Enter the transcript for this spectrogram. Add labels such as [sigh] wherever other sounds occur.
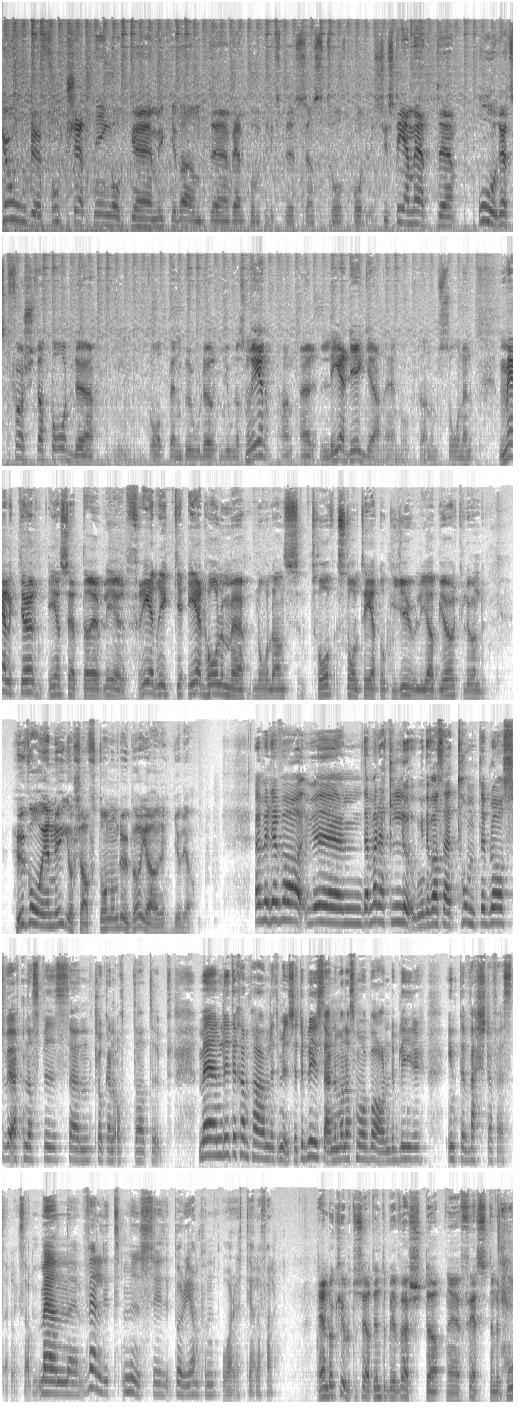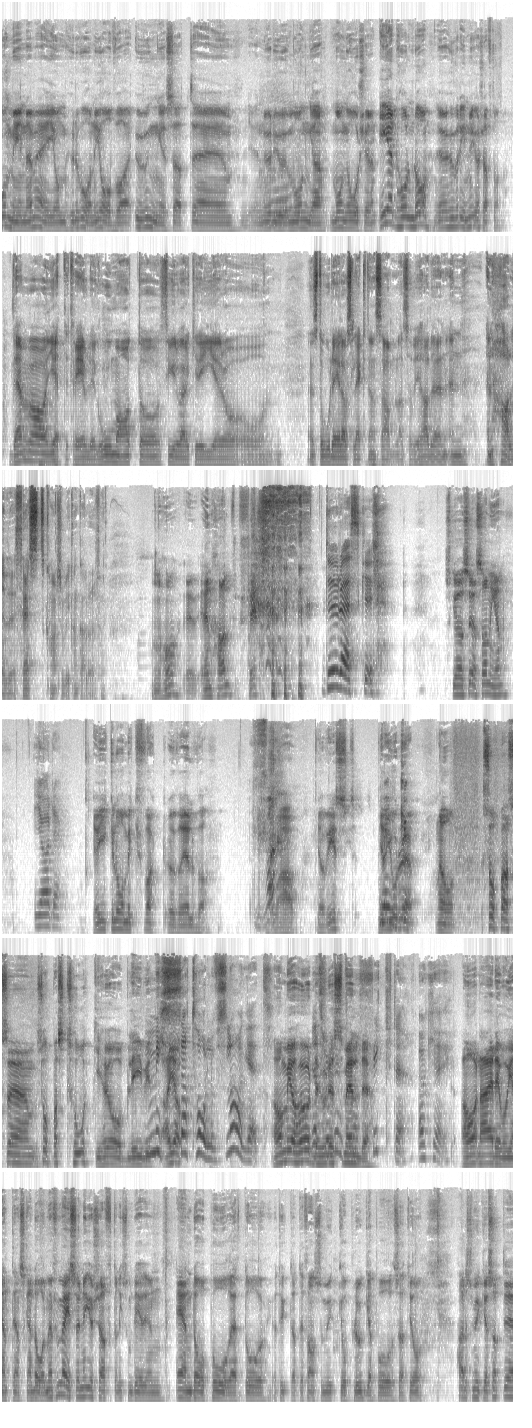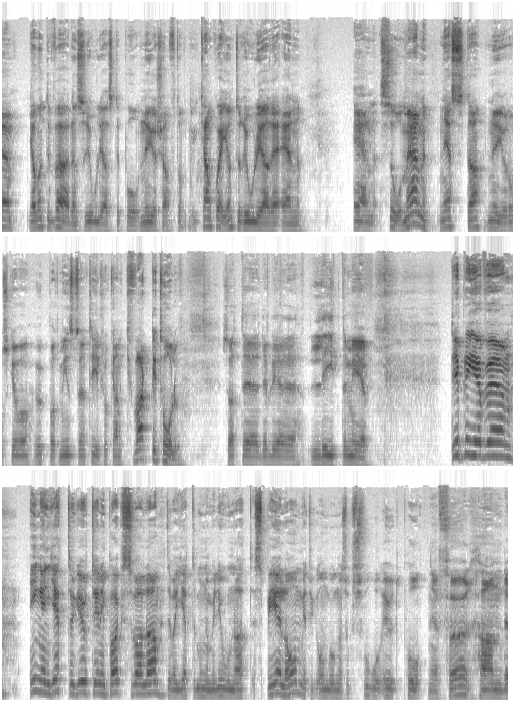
God fortsättning och eh, mycket varmt eh, välkommen till Expressens torrpodd Systemet. Eh, årets första podd. Min vapenbroder Jonas Norén. Han är ledig. Han är hemma och tar hand om sonen Melker. Ersättare blir Fredrik Edholm, Norrlands travstolthet och Julia Björklund. Hur var er nyårsafton om du börjar Julia? Ja, men det var, eh, den var rätt lugn. Det var så här tomteblås vid öppna spisen klockan åtta typ. Men lite champagne, lite mysigt. Det blir ju så här när man har små barn, det blir inte värsta festen liksom. Men eh, väldigt mysig början på året i alla fall. Ändå kul att du säger att det inte blev värsta eh, festen. Det påminner mig om hur det var när jag var ung. Så att eh, nu är det ju många, många år sedan. Edholm då? Eh, hur var din nyårsafton? Den var jättetrevlig. God mat och fyrverkerier och, och en stor del av släkten samlad. Så vi hade en, en, en halvfest kanske vi kan kalla det för. Jaha, en halv fest. [laughs] Du då Eskil? Ska jag säga sanningen? Gör det. Jag gick och la mig kvart över elva. Wow. Ja, visst. Jag Men gjorde det. Ja, så pass, eh, så pass tråkig har jag blivit. Ja, Missa jag, tolvslaget. ja, men jag hörde Jag hur det smällde. fick det. Okej. Ja, nej det var egentligen en skandal. Men för mig så är nyårsafton liksom det är en, en dag på året och jag tyckte att det fanns så mycket att plugga på så att jag hade så mycket så att eh, jag var inte världens roligaste på nyårsafton. Kanske är jag inte roligare än, än så. Men nästa nyår då ska jag vara uppe åtminstone till klockan kvart i tolv. Så att eh, det blir lite mer det blev eh, ingen jättehög utdelning på Axevalla. Det var jättemånga miljoner att spela om. Jag tycker omgången såg svår ut på eh, förhand.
